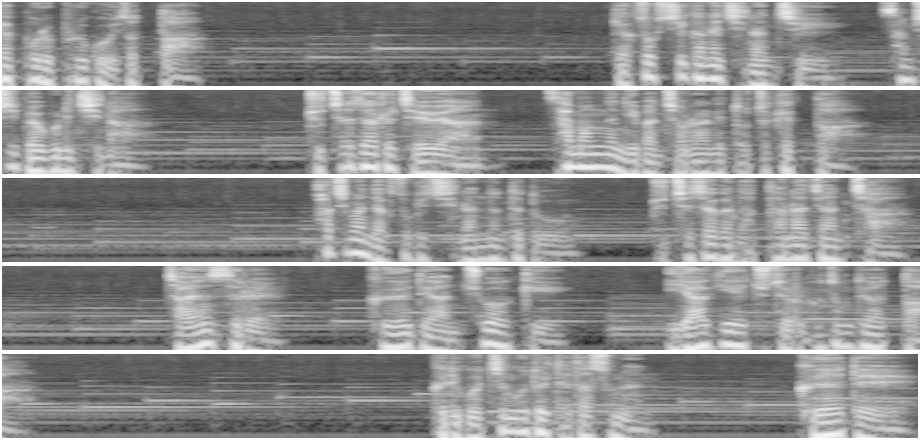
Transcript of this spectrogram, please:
회포를 풀고 있었다. 약속 시간이 지난 지 30여 분이 지나 주최자를 제외한 3학년 2반 전환이 도착했다. 하지만 약속이 지났는데도 주최자가 나타나지 않자 자연스레 그에 대한 추억이 이야기의 주제로 형성되었다. 그리고 친구들 대다수는 그에 대해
